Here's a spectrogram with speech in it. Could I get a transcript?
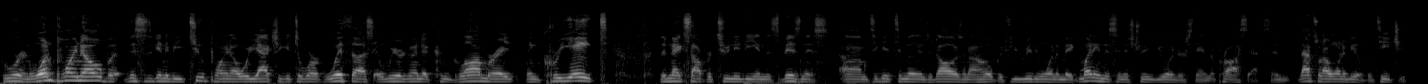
who are in 1.0, but this is going to be 2.0 where you actually get to work with us and we're going to conglomerate and create the next opportunity in this business um, to get to millions of dollars. And I hope if you really want to make money in this industry, you understand the process. And that's what I want to be able to teach you.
